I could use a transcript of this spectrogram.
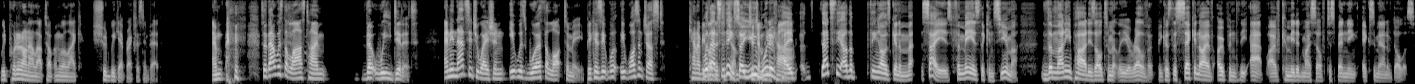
We'd put it on our laptop, and we were like, "Should we get breakfast in bed?" And so that was the last time that we did it. And in that situation, it was worth a lot to me because it wa- it wasn't just can I be well, bothered that's the to thing. jump- so you would have paid. uh, That's the other thing I was going to ma- say is for me as the consumer, the money part is ultimately irrelevant because the second I have opened the app, I've committed myself to spending X amount of dollars.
